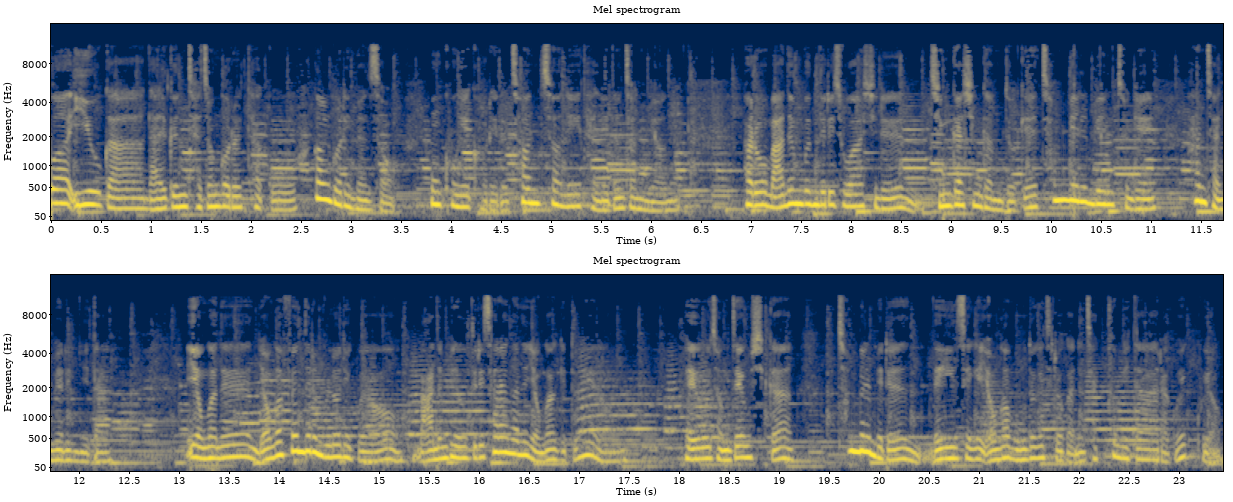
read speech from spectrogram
소근과 이유가 낡은 자전거를 타고 흥얼거리면서 홍콩의 거리를 천천히 달리던 장면. 바로 많은 분들이 좋아하시는 진가신 감독의 천밀밀 중에 한 장면입니다. 이 영화는 영화 팬들은 물론이고요. 많은 배우들이 사랑하는 영화이기도 해요. 배우 정재웅 씨가 천밀밀은 내 인생의 영화 몽동에 들어가는 작품이다라고 했고요.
